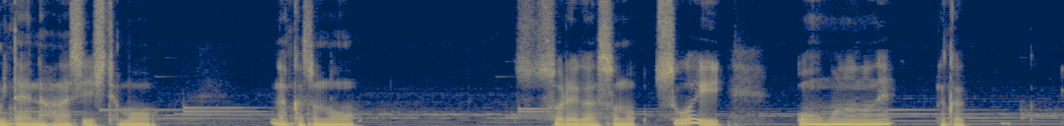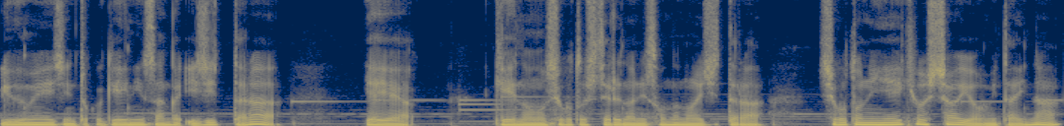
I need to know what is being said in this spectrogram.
みたいな話しても、なんかその、それがその、すごい大物のね、なんか有名人とか芸人さんがいじったら、いやいや、芸能の仕事してるのにそんなのいじったら仕事に影響しちゃうよみたいな、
